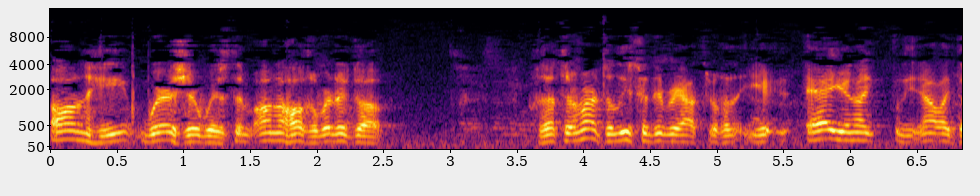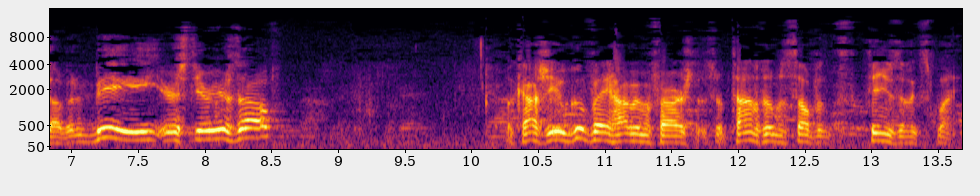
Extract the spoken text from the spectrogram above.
on he, where's your wisdom? On the halcha, where to go? Because that's the remark, at least for the A, you're not, you're not like David, and B, you're a steer yourself. Lakashi Yugufei Habim Mefarish. So Tanchum himself continues and explains.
